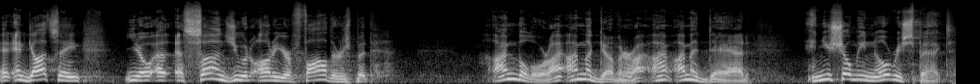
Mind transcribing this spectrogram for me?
And, and God's saying, you know, as, sons, you would honor your fathers, but I'm the Lord, I, am the governor, I, am a dad, and you show me no respect.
